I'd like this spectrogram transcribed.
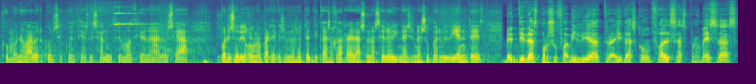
¿cómo no va a haber consecuencias de salud emocional? O sea, por eso digo que me parece que son unas auténticas guerreras, unas heroínas y unas supervivientes. Vendidas por su familia, traídas con falsas promesas,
